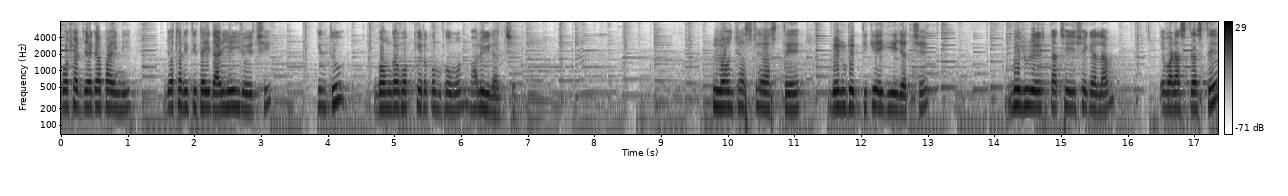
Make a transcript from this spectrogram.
বসার জায়গা পাইনি, যথারীতি তাই দাঁড়িয়েই রয়েছি। কিন্তু গঙ্গাবক্ষে এরকম ভ্রমণ ভালোই লাগছে। লঞ্চ আস্তে আস্তে বেলুড়ের দিকে এগিয়ে যাচ্ছে। বেলুড়ের কাছে এসে গেলাম। এবার আস্তে আস্তে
